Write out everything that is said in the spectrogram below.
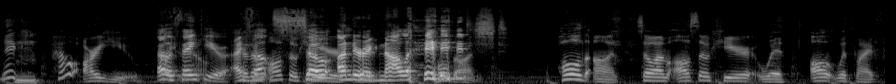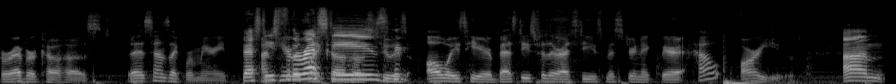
Nic, Mm. how are you? Oh, right thank now? you. I 'Cause I'm felt also so here under with- acknowledged. Hold on. So I'm also here with all with my forever co-host. That sounds like we're married. Besties for the with my resties. who is always here. Besties for the resties, Mr. Nic Barrett. How are you? Um,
